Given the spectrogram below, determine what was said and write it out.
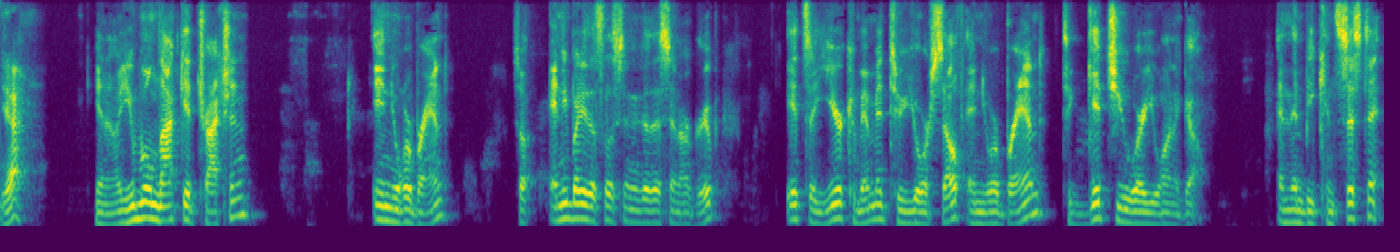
Yeah. You know, you will not get traction in your brand so anybody that's listening to this in our group, it's a year commitment to yourself and your brand to get you where you want to go. And then be consistent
